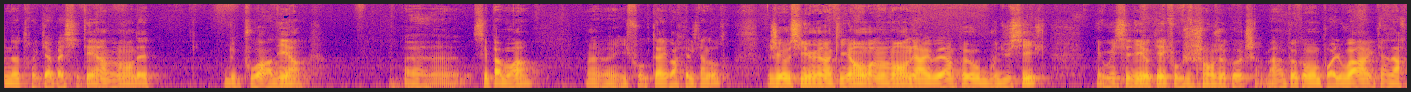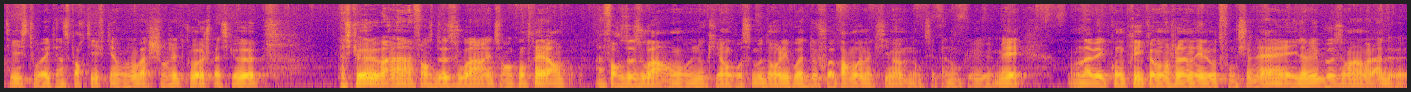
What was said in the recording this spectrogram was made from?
notre capacité à un moment de pouvoir dire c'est pas moi, euh, il faut que tu ailles voir quelqu'un d'autre. J'ai aussi eu un client où à un moment on est arrivé un peu au bout du cycle et où il s'est dit ok il faut que je change de coach. Ben, un peu comme on pourrait le voir avec un artiste ou avec un sportif qui à un moment va changer de coach parce que parce que voilà à force de se voir et de se rencontrer alors à force de se voir nos clients grosso modo on les voit deux fois par mois maximum donc c'est pas non plus mais on avait compris comment l'un et l'autre fonctionnaient et il avait besoin voilà de,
